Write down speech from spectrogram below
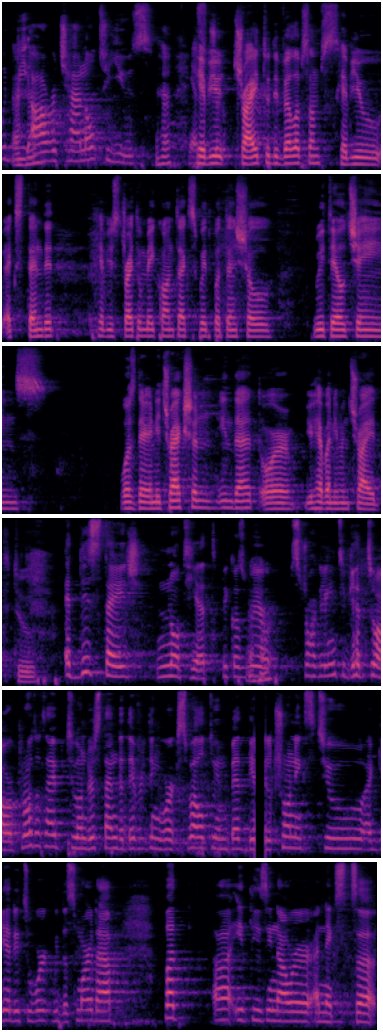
would be uh-huh. our channel to use. Uh-huh. Yes, have you true. tried to develop some? Have you extended? Have you tried to make contacts with potential retail chains? Was there any traction in that, or you haven't even tried to? At this stage, not yet, because we're Uh-huh. struggling to get to our prototype, to understand that everything works well, to embed the electronics, to uh, get it to work with the smart app. But uh, it is in our uh, next, uh,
